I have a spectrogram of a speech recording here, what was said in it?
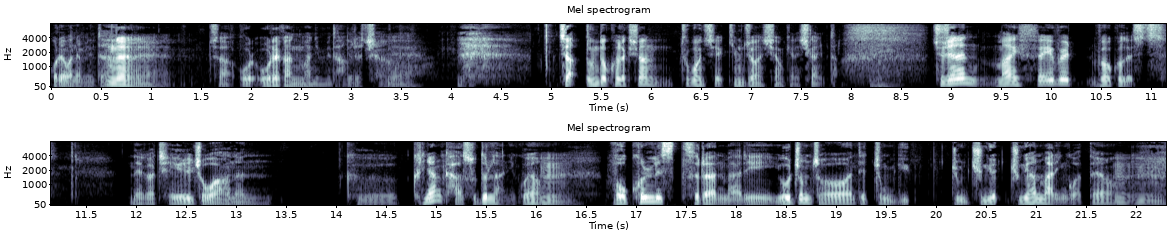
오랜만입니다. 네네. 자, 오, 오래간만입니다. 그렇죠. 예. 자, 음도 컬렉션 두 번째 김주환 씨와 함께하는 시간입니다. 주제는 My Favorite Vocalists. 내가 제일 좋아하는 그 그냥 가수들 아니고요. 음, 보컬리스트란 말이 요즘 저한테 좀, 유- 좀 중요, 중요한 말인 것 같아요. 음, 음.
